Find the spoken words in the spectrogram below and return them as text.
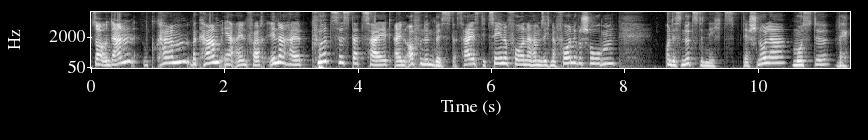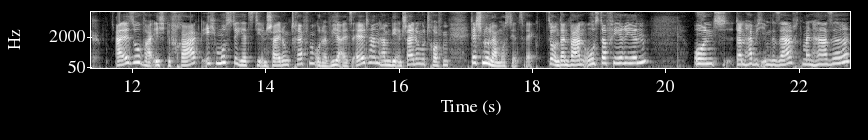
So, und dann kam, bekam er einfach innerhalb kürzester Zeit einen offenen Biss. Das heißt, die Zähne vorne haben sich nach vorne geschoben und es nützte nichts. Der Schnuller musste weg. Also war ich gefragt, ich musste jetzt die Entscheidung treffen, oder wir als Eltern haben die Entscheidung getroffen, der Schnuller muss jetzt weg. So, und dann waren Osterferien und dann habe ich ihm gesagt, mein Hase,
